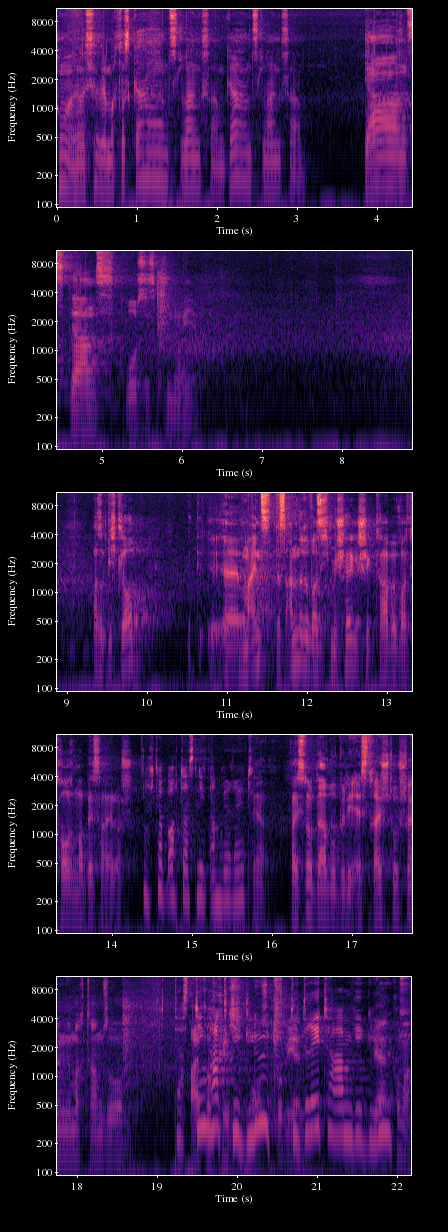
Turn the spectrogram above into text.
Guck mal, weißt du, der macht das ganz langsam, ganz langsam. Ganz, ganz großes Kino hier. Also ich glaube, äh, meins, das andere, was ich Michelle geschickt habe, war tausendmal besser, Edosch. Ich glaube auch, das liegt am Gerät. Ja. Weißt du noch da, wo wir die S3-Stoßstangen gemacht haben, so? Das Ding hat geglüht. Die. Drähte haben Ja, geglüht. guck mal,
